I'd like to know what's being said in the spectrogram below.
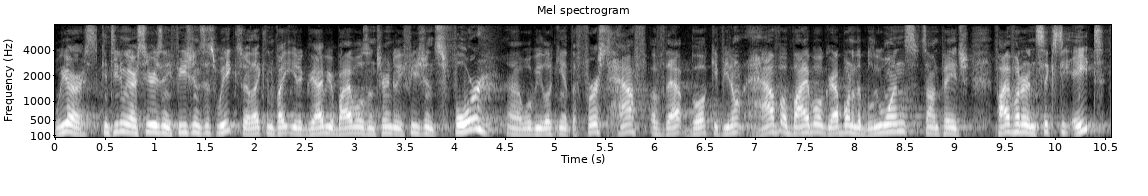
We are continuing our series in Ephesians this week, so I'd like to invite you to grab your Bibles and turn to Ephesians 4. Uh, we'll be looking at the first half of that book. If you don't have a Bible, grab one of the blue ones. It's on page 568.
